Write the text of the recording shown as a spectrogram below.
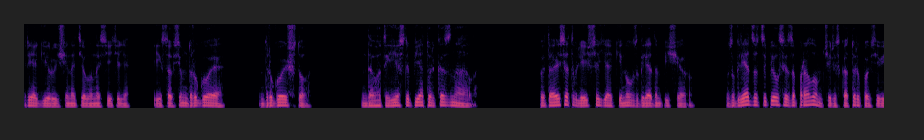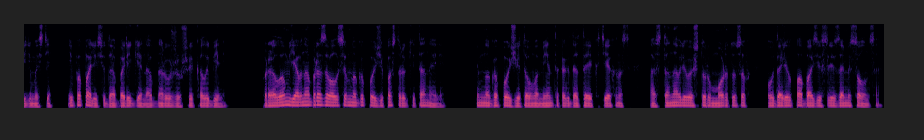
реагирующий на тело носителя, и совсем другое... Другое что? Да вот и если б я только знал. Пытаясь отвлечься, я кинул взглядом пещеру. Взгляд зацепился за пролом, через который, по всей видимости, и попали сюда аборигены, обнаружившие колыбель. Пролом явно образовался много позже постройки тоннеля и много позже того момента, когда Тейк Технос, останавливая штурм Мортусов, ударил по базе слезами солнца.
